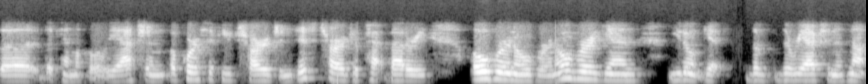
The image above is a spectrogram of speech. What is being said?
the, the chemical reaction. Of course, if you charge and discharge a battery over and over and over again, you don't get the, the reaction is not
